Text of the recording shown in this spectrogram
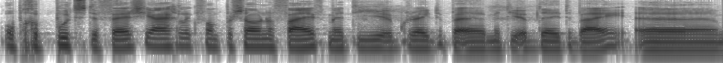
opgepoetste versie eigenlijk van Persona 5 met die, upgrade met die update erbij. Ehm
